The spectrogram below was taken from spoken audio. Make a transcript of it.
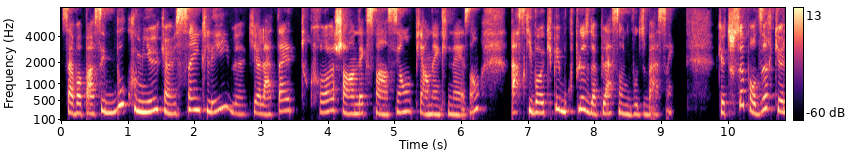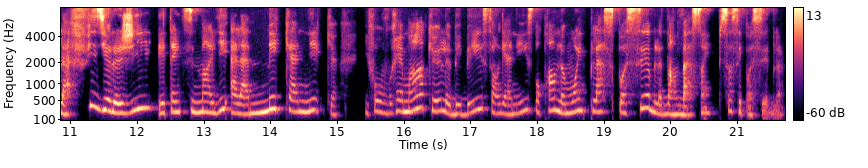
ça va passer beaucoup mieux qu'un 5 livres qui a la tête tout croche en extension puis en inclinaison parce qu'il va occuper beaucoup plus de place au niveau du bassin. Que tout ça pour dire que la physiologie est intimement liée à la mécanique. Il faut vraiment que le bébé s'organise pour prendre le moins de place possible dans le bassin. Puis ça, c'est possible.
